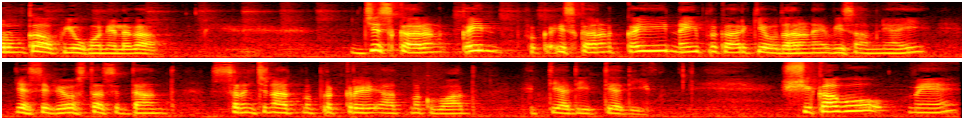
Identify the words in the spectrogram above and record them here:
और उनका उपयोग होने लगा। जिस कारण कई, इस कारण कई नई प्रकार की अवधारणाएँ भी सामने आई, जैसे व्यवस्था सिद्धांत, संरचनात्मक प्रक्रियात्मकवाद इत्यादि इत्यादि। शिकागो में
